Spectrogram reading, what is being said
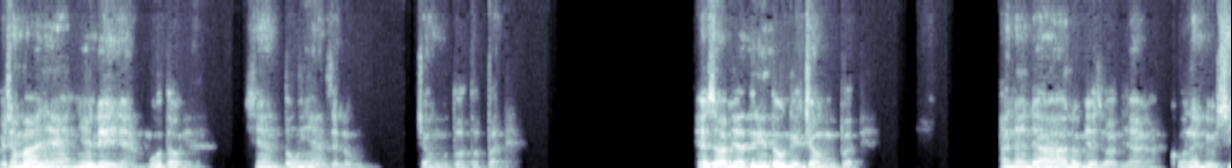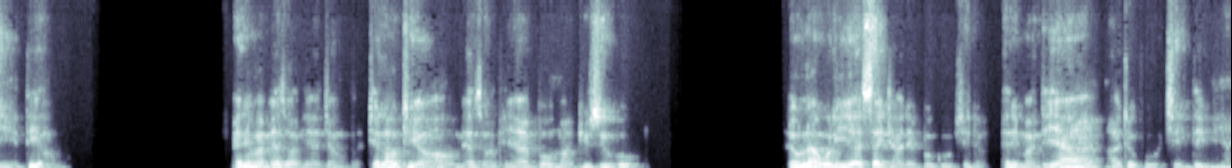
ပထမယံညင်းလေယံမိုးတော့ယံယံသုံးယံစလုံးအကြောင်းကိုတော့တော့ပတ်တယ်မြတ်စွာဘုရားတရင်သုံးတဲ့အကြောင်းကိုပတ်တယ်အနန္တလို့မြတ်စွာဘုရားကခေါ်လိုက်လို့ရှိရင်သိအောင် အဲ့ဒီမှာမြတ်စွာဘုရားအကြောင်းဒီလောက်ထိအောင်မြတ်စွာဘုရားပုံမှာပြုစုဖို့လုံးလဝရိယစိုက်ထားတဲ့ပုဂ္ဂိုလ်ဖြစ်လို့အဲ့ဒီမှာတရားအားထုတ်ဖို့အချိန်သိမရ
